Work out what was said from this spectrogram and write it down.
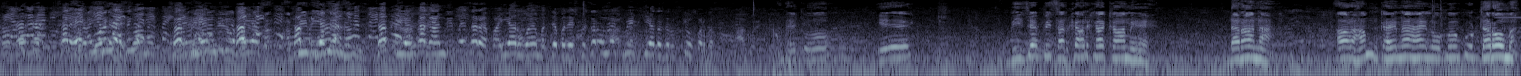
सर एक sir Priyanka sir Priyanka sir F Gandhi पे सर हुआ है मध्य प्रदेश में। सर उन्होंने ट्वीट किया था सर उसके ऊपर बस। देखो ये बीजेपी सरकार का काम है डराना और हम कहना है लोगों को डरो मत।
